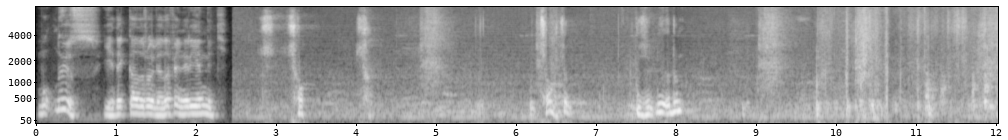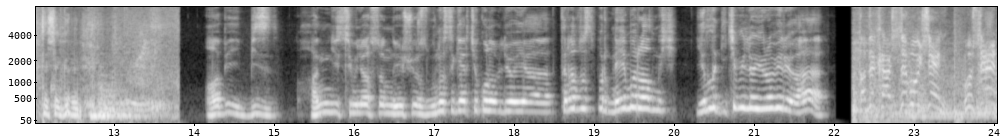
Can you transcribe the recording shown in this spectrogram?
Mutluyuz. Yedek kadroyla da Fener'i yendik. çok çok çok çok üzülüyorum. Teşekkür ederim. Abi biz hangi simülasyonda yaşıyoruz? Bu nasıl gerçek olabiliyor ya? Trabzonspor Neymar almış. Yıllık 2 milyon euro veriyor ha. Tadı kaçtı bu işin. Hüseyin.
